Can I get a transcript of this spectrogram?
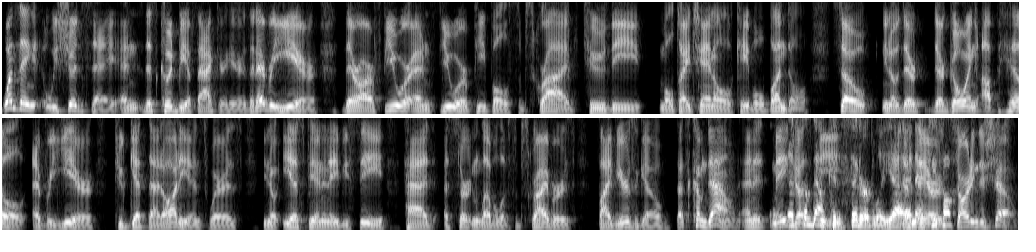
one thing we should say, and this could be a factor here, is that every year there are fewer and fewer people subscribed to the multi-channel cable bundle. So, you know, they're they're going uphill every year to get that audience whereas, you know, ESPN and ABC had a certain level of subscribers 5 years ago. That's come down and it may it's just come down considerably. Yeah, and they're talk- starting to show.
